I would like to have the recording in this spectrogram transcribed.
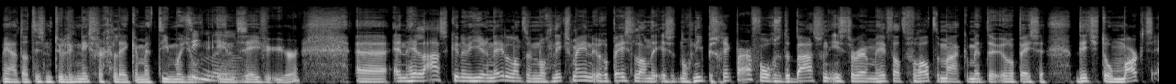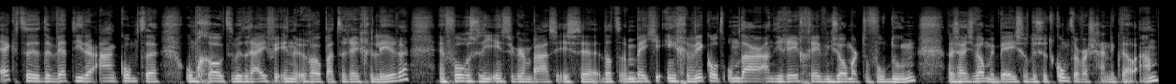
Maar ja, dat is natuurlijk niks vergeleken met 10 miljoen, 10 miljoen. in 7 uur. En helaas kunnen we hier in Nederland er nog niks mee. In Europese landen is het nog niet beschikbaar. Volgens de baas van Instagram heeft dat vooral te maken met de Europese Digital Markets Act. De wet die eraan komt om grote bedrijven in Europa te reguleren. En volgens die Instagram-baas is uh, dat een beetje ingewikkeld om daar aan die regelgeving zomaar te voldoen. Daar zijn ze wel mee bezig, dus het komt er waarschijnlijk wel aan.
